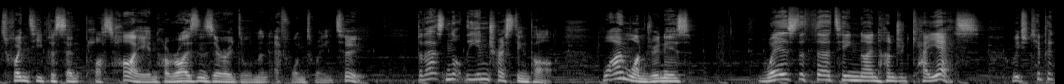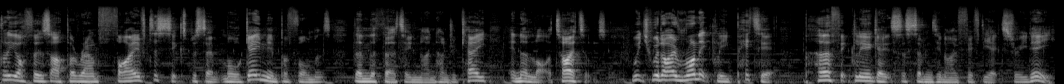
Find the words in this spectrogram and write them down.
20% plus high in Horizon Zero Dawn and F122. But that's not the interesting part. What I'm wondering is, where's the 13900KS, which typically offers up around 5 to 6% more gaming performance than the 13900K in a lot of titles, which would ironically pit it perfectly against the 7950 X3D.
